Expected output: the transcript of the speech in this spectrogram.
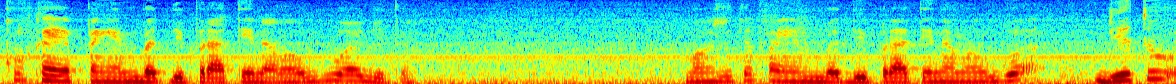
kok kayak pengen banget diperhatiin sama gue gitu maksudnya pengen banget diperhatiin sama gue dia tuh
